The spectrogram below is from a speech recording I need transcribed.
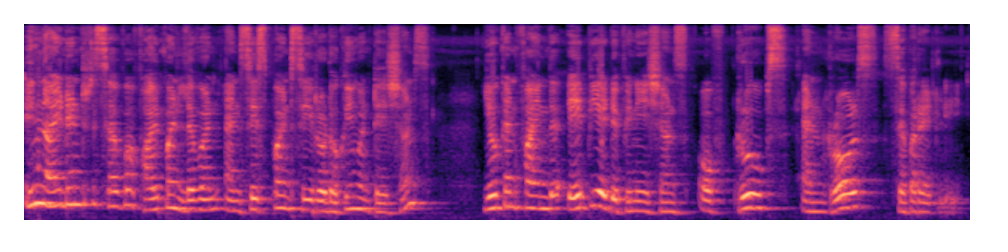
In Identity Server 5.11 and 6.0 documentations, you can find the API definitions of groups and roles separately.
